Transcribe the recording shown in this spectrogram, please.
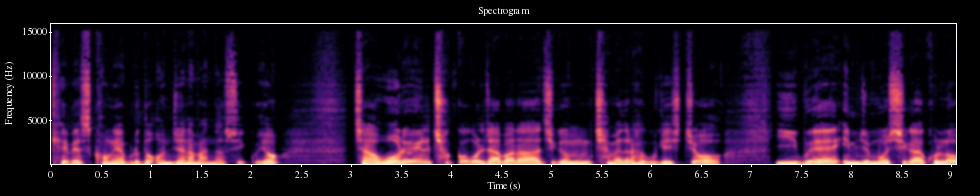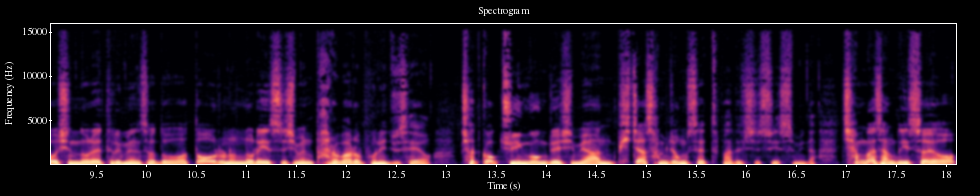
KBS 콩 앱으로도 언제나 만날 수 있고요. 자, 월요일 첫 곡을 잡아라 지금 참여들 하고 계시죠? 2부에 임준모 씨가 골라오신 노래 들으면서도 떠오르는 노래 있으시면 바로바로 바로 보내주세요. 첫 곡 주인공 되시면 피자 3종 세트 받으실 수 있습니다. 참가상도 있어요.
